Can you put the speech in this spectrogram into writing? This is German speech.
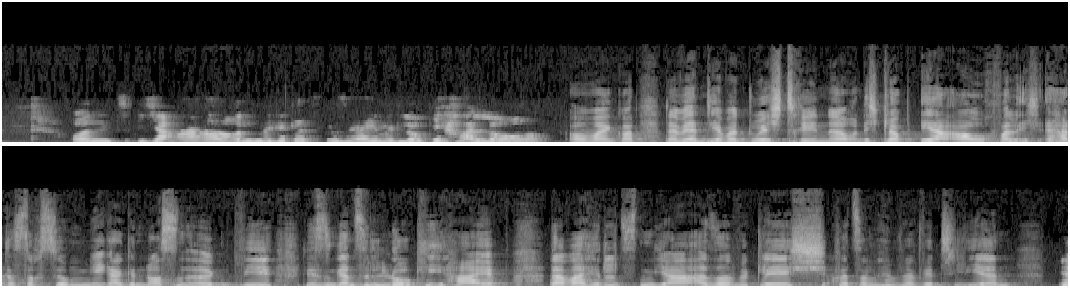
Und ja, und eine Hiddleston-Serie mit Loki, hallo? Oh mein Gott, da werden die aber durchdrehen, ne? Und ich glaube, er auch, weil ich, er hat das doch so mega genossen irgendwie, diesen ganzen Loki-Hype. Da war Hiddleston ja also wirklich kurz am Himmel ventilieren.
